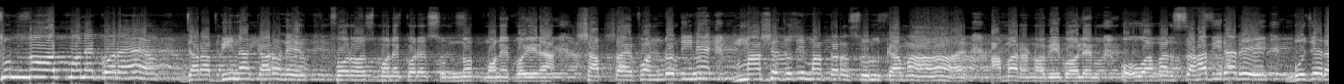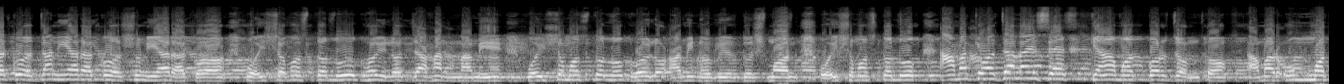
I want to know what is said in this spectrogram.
সুন্নত মনে করে, যারা বিনা কারণে ফরজ মনে করে, সুন্নত মনে কইরা সপ্তাহে পনেরো দিনে মাসে যদি মাথার চুল কামায় নয়, আমার নবী বলেন, ও আমার সাহাবিরা রে, বুঝে রাখো, জানিয়া রাখো, শুনিয়া রাখো, ওই সমস্ত লোক হইল জাহান নামে ওই সমস্ত লোক হইল আমি নবীর দুশ্মন, ওই সমস্ত লোক আমাকেও জ্বালাইছে কেমত পর্যন্ত, আমার উম্মত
